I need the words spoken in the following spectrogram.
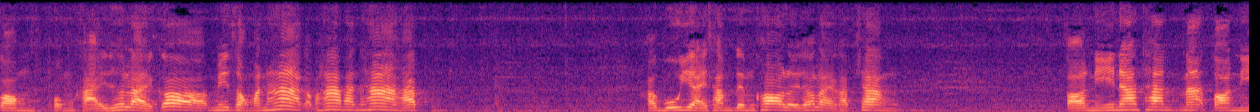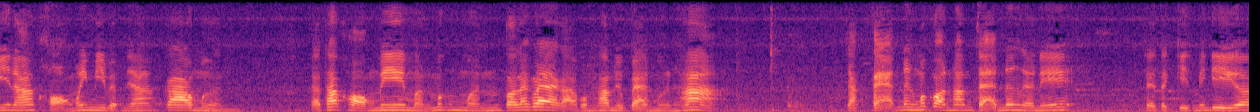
กล่องผมขายเท่าไหร่ก็มีสองพันห้ากับห้าพันห้าครับคาบูใหญ่ทำเต็มข้อเลยเท่าไหร่ครับช่าง ตอนนี้นะท่านณตอนนี้นะ ของไม่มีแบบเนี้ยเก้าหมื่นแต่ถ้าของมีเหมือนเมื่อเหมือนตอนแรกๆอะผมทำอยู่แปดหมื่นห้า จากแสนหนึ่งเมื่อก่อนทำแสนหนึ่งเดี๋ยวนี้ เศรษฐกิจไม่ดีก็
